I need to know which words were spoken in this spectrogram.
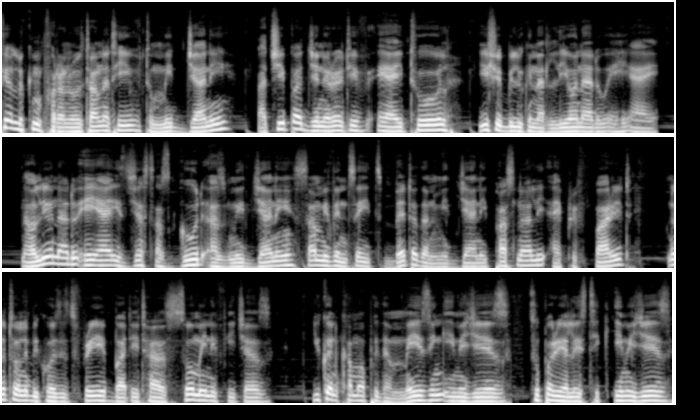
you're looking for an alternative to Midjourney, a cheaper generative AI tool, you should be looking at Leonardo AI. Now Leonardo AI is just as good as Midjourney, some even say it's better than Midjourney. Personally, I prefer it, not only because it's free, but it has so many features. You can come up with amazing images, super realistic images,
